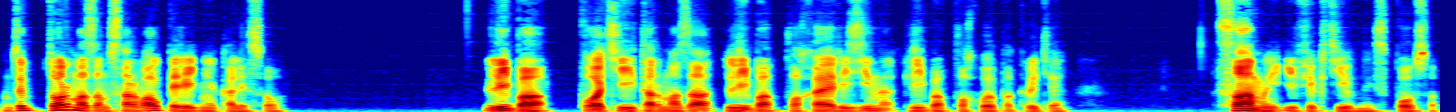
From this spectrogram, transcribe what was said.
Ну, ты тормозом сорвал переднее колесо. Либо плохие тормоза, либо плохая резина, либо плохое покрытие. Самый эффективный способ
